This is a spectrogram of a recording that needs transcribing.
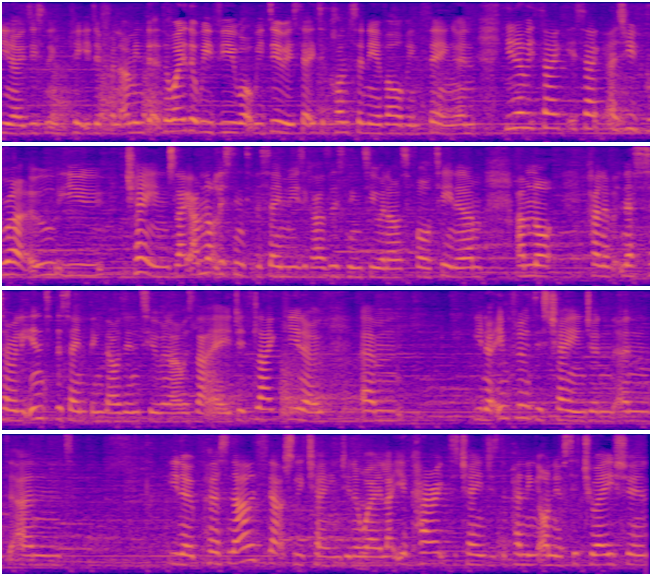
you know do something completely different. I mean, the, the way that we view what we do is that it's a constantly evolving thing, and you know, it's like it's like as you grow, you change. Like I'm not listening to the same music I was listening to when I was 14, and I'm I'm not kind of necessarily into the same things I was into when I was that age. It's like you know, um, you know, influences change, and and and you know, personalities actually change in a way. Like your character changes depending on your situation,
